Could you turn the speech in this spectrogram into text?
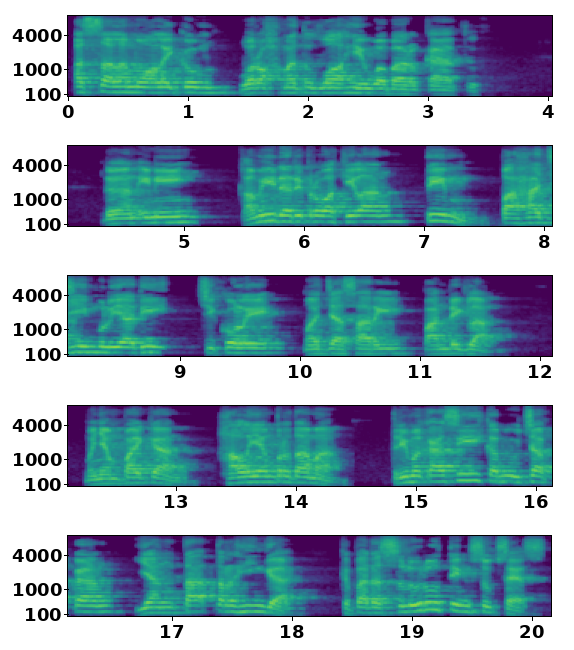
Assalamualaikum warahmatullahi wabarakatuh. Dengan ini, kami dari perwakilan tim Pak Haji Mulyadi Cikole Majasari Pandeglang menyampaikan hal yang pertama. Terima kasih kami ucapkan yang tak terhingga kepada seluruh tim sukses,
